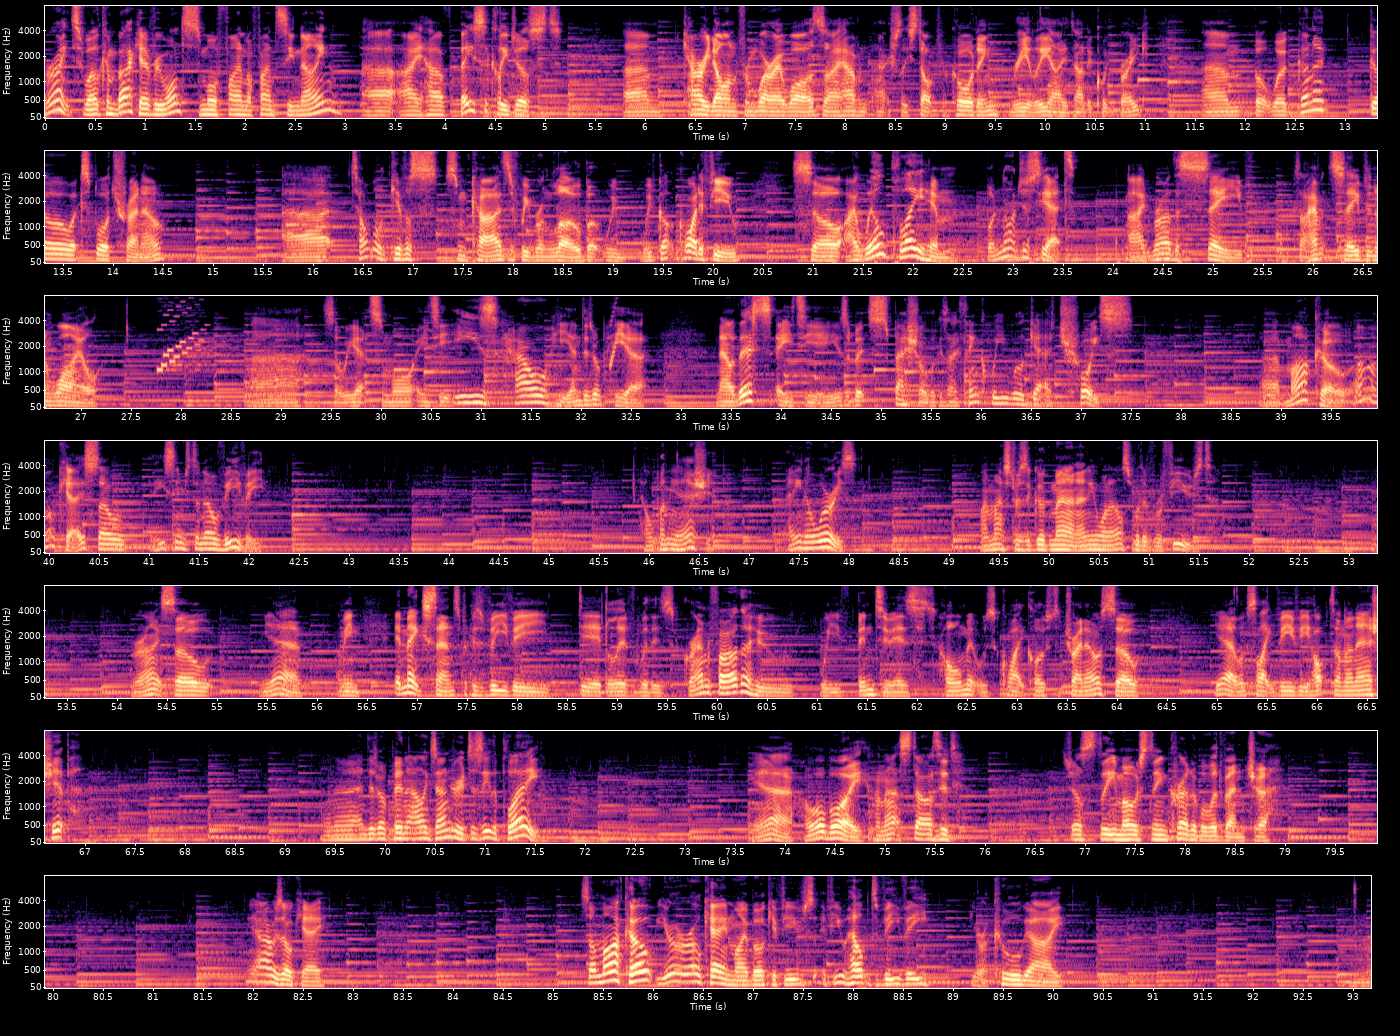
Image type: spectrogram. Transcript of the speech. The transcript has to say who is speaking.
Speaker 1: Right, welcome back everyone to some more Final Fantasy IX. Uh, I have basically just um, carried on from where I was. I haven't actually stopped recording, really. I had a quick break. Um, but we're gonna go explore Treno. Uh, Tom will give us some cards if we run low, but we, we've got quite a few. So I will play him, but not just yet. I'd rather save, because I haven't saved in a while. Uh, so we get some more ATEs. How he ended up here. Now this ATE is a bit special because I think we will get a choice. Uh, Marco. Oh, okay, so he seems to know Vivi. Help on the airship. Hey, no worries. My master is a good man. Anyone else would have refused. Right, so, yeah. I mean, it makes sense because Vivi did live with his grandfather, who we've been to his home. It was quite close to Treno, so yeah, looks like Vivi hopped on an airship and uh, ended up in Alexandria to see the play. Yeah, oh boy, and that started just the most incredible adventure. Yeah, I was okay. So Marco, you're okay in my book. If you if you helped Vivi, you're a cool guy.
